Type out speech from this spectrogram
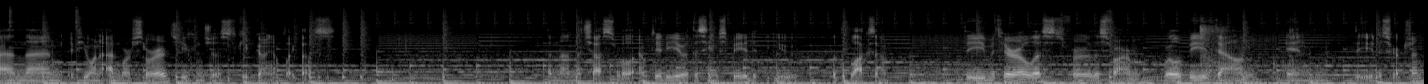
And then if you want to add more storage, you can just keep going up like this. And then the chest will empty to you at the same speed you put the blocks in. The material list for this farm will be down in the description.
